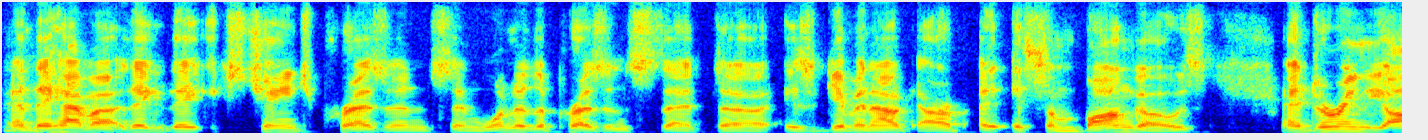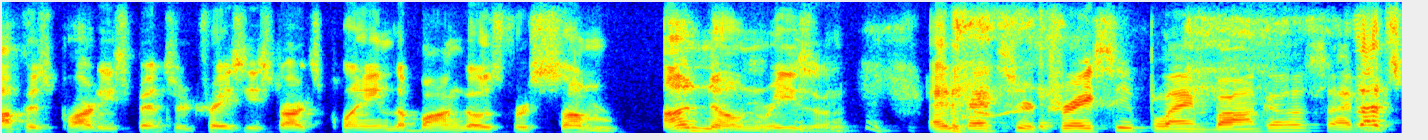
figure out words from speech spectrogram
and they have a they they exchange presents, and one of the presents that uh, is given out are is some bongos, and during the office party, Spencer Tracy starts playing the bongos for some unknown reason, and Spencer Tracy playing bongos? I don't, that's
